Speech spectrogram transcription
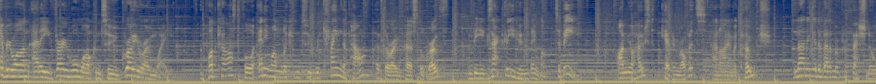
everyone, and a very warm welcome to Grow Your Own Way, a podcast for anyone looking to reclaim the power of their own personal growth and be exactly who they want to be. I'm your host, Kevin Roberts, and I am a coach, learning and development professional,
